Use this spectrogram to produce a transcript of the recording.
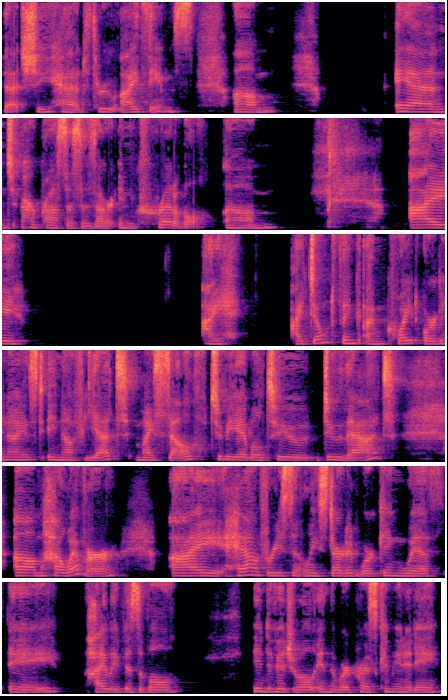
that she had through iThemes. Um, and her processes are incredible. Um, I I I don't think I'm quite organized enough yet myself to be able to do that. Um, however, I have recently started working with a highly visible individual in the WordPress community,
